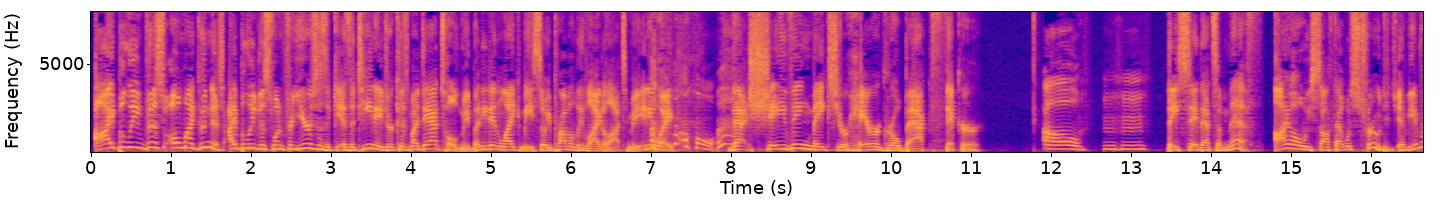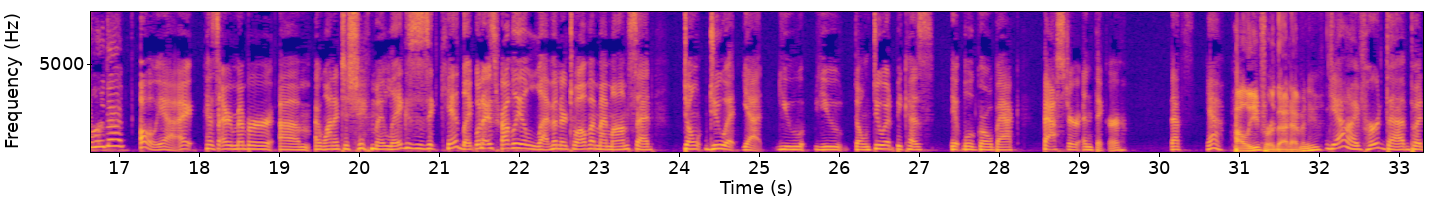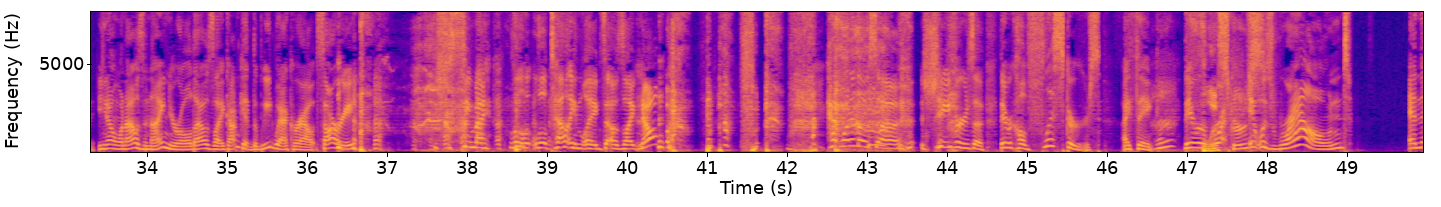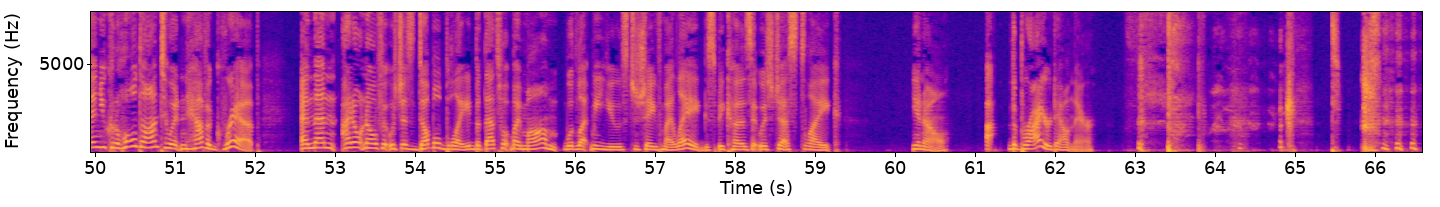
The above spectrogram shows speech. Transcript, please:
I believe this. Oh my goodness, I believed this one for years as a as a teenager because my dad told me, but he didn't like me, so he probably lied a lot to me. Anyway, that shaving makes your hair grow back thicker. Oh, mm-hmm. They say that's a myth. I always thought that was true. Did you, have you ever heard that? Oh yeah, I because I remember um, I wanted to shave my legs as a kid, like when I was probably eleven or twelve, and my mom said, "Don't do it yet. You you don't do it because it will grow back faster and thicker." That's yeah. Holly, you've heard that, haven't you? yeah, I've heard that. But, you know, when I was a nine year old, I was like, I'm getting the weed whacker out. Sorry. You should see my little, little Italian legs. I was like, nope. Had one of those uh, shavers. Uh, they were called fliskers, I think. They were ra- Fliskers? it was round, and then you could hold on to it and have a grip. And then I don't know if it was just double blade, but that's what my mom would let me use to shave my legs because it was just like, you know, uh, the briar down there.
